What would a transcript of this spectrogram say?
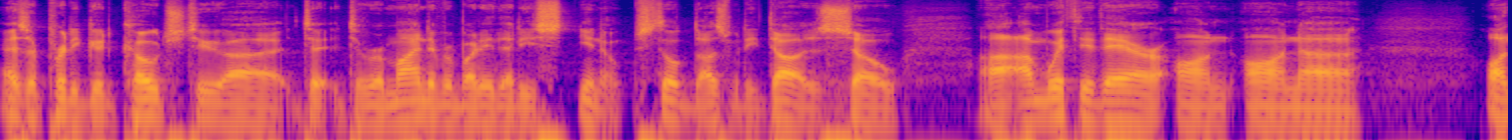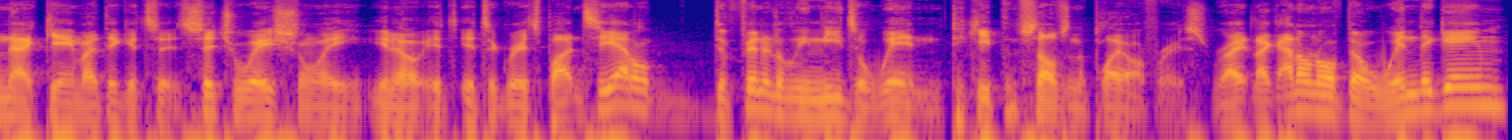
as a pretty good coach to uh, to, to remind everybody that he's you know still does what he does. So uh, I'm with you there on on uh, on that game. I think it's situationally, you know, it's it's a great spot. And Seattle definitively needs a win to keep themselves in the playoff race, right? Like I don't know if they'll win the game,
